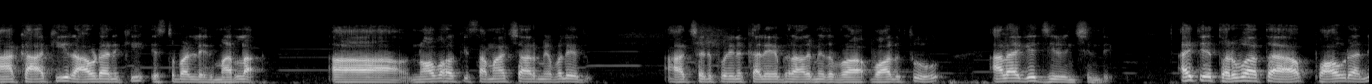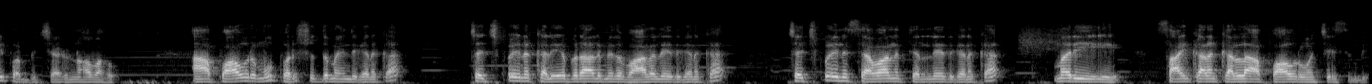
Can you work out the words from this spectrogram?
ఆ కాకి రావడానికి ఇష్టపడలేదు. మరలా నోవాహుకి సమాచారం ఇవ్వలేదు. ఆ చనిపోయిన కలేబరాల మీద వా వాలుతూ అలాగే జీవించింది. అయితే తరువాత పావురాన్ని పంపించాడు నోవాహు. ఆ పావురము పరిశుద్ధమైంది గనక చచ్చిపోయిన కలేబరాల మీద వాలలేదు గనక చచ్చిపోయిన శవాలను తినలేదు గనక మరి సాయంకాలం కల్లా ఆ పావురం వచ్చేసింది.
